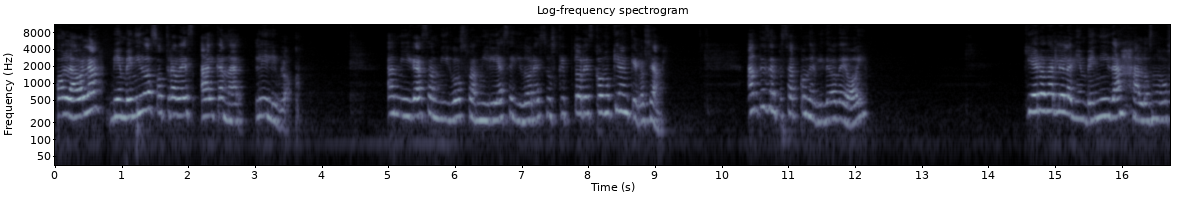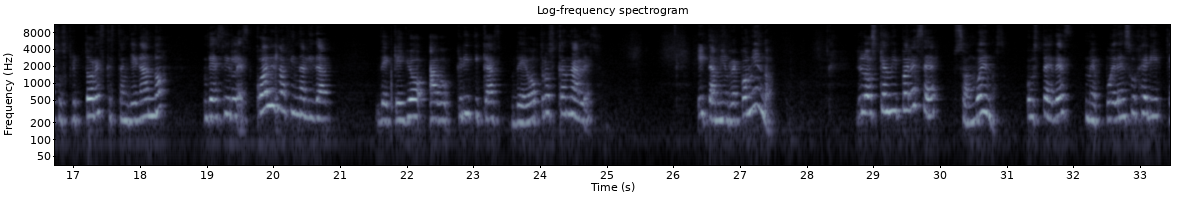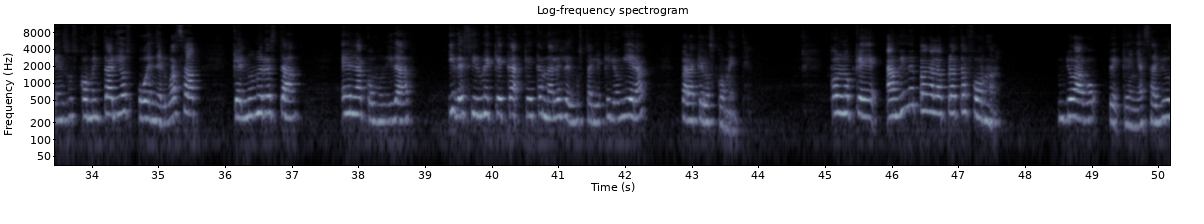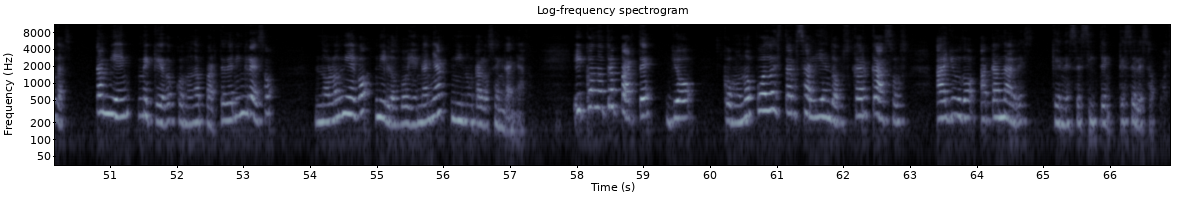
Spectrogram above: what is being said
Hola, hola, bienvenidos otra vez al canal Lily Blog. Amigas, amigos, familias, seguidores, suscriptores, como quieran que los llame. Antes de empezar con el video de hoy, quiero darle la bienvenida a los nuevos suscriptores que están llegando, decirles cuál es la finalidad de que yo hago críticas de otros canales y también recomiendo los que a mi parecer son buenos. Ustedes me pueden sugerir en sus comentarios o en el WhatsApp que el número está en la comunidad y decirme qué, canales les gustaría que yo viera para que los comente. Con lo que a mí me paga la plataforma, yo hago pequeñas ayudas. También me quedo con una parte del ingreso. No lo niego, ni los voy a engañar, ni nunca los he engañado. Y con otra parte, yo, como no puedo estar saliendo a buscar casos, ayudo a canales que necesiten que se les apoye.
